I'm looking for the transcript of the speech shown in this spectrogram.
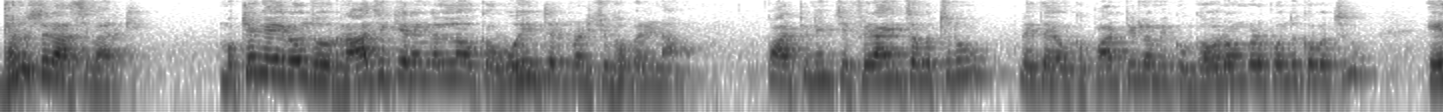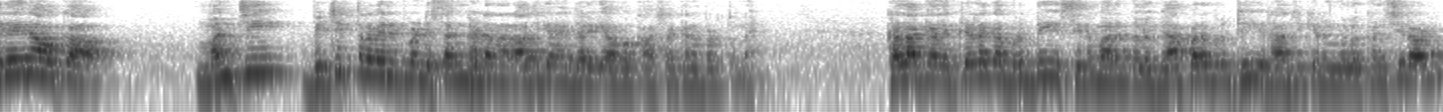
ధనుసు రాశి వారికి. ముఖ్యంగా ఈరోజు రాజకీయ రంగంలో ఒక ఊహించినటువంటి శుభ పరిణామం. పార్టీ నుంచి ఫిరాయించవచ్చును లేదా ఒక పార్టీలో మీకు గౌరవం కూడా పొందుకోవచ్చును. ఏదైనా ఒక మంచి విచిత్రమైనటువంటి సంఘటన రాజకీయంగా జరిగే అవకాశాలు కనబడుతున్నాయి. కళాకాల క్రీడల అభివృద్ధి సినిమా రంగంలో వ్యాపార అభివృద్ధి రాజకీయ రంగంలో కలిసి రావడం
